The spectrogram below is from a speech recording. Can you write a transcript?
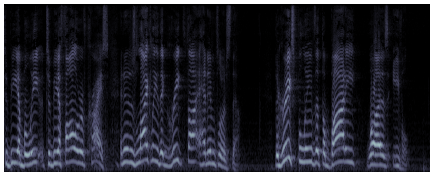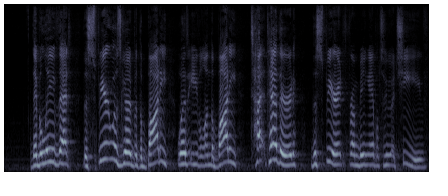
to be a, belie- to be a follower of Christ. And it is likely that Greek thought had influenced them. The Greeks believed that the body was evil. They believed that the spirit was good, but the body was evil, and the body t- tethered the spirit from being able to achieve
